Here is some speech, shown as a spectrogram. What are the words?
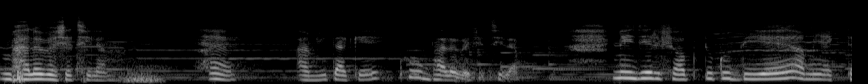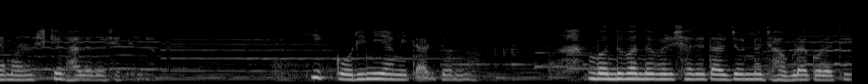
ভালোবেসেছিলাম। হ্যাঁ আমি তাকে খুব ভালোবেসেছিলাম। নিজের সবটুকু দিয়ে আমি একটা মানুষকে ভালোবেসেছিলাম। কি করিনি আমি তার জন্য? বন্ধু বান্ধবের সাথে তার জন্য ঝগড়া করেছি,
